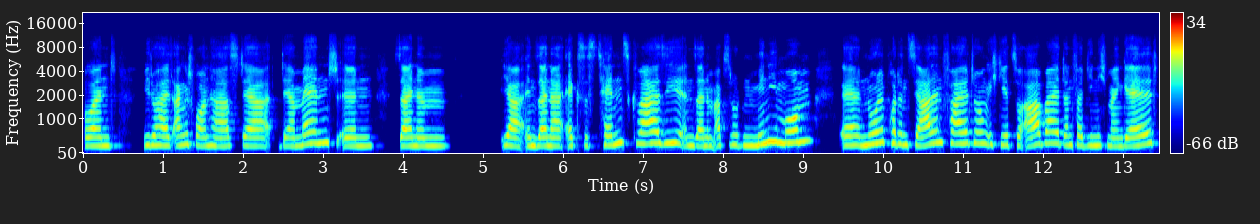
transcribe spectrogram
Und wie du halt angesprochen hast, der, der Mensch in seinem, ja, in seiner Existenz quasi, in seinem absoluten Minimum, äh, null Potenzialentfaltung. Ich gehe zur Arbeit, dann verdiene ich mein Geld.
